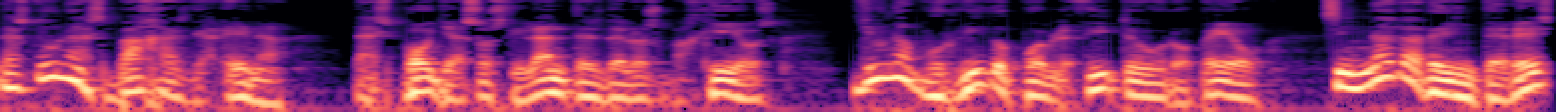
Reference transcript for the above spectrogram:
Las dunas bajas de arena, las boyas oscilantes de los bajíos y un aburrido pueblecito europeo sin nada de interés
